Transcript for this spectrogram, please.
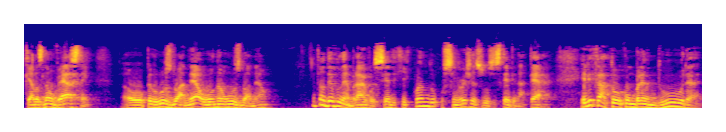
que elas não vestem, ou pelo uso do anel ou não uso do anel. Então devo lembrar você de que quando o Senhor Jesus esteve na terra, ele tratou com brandura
